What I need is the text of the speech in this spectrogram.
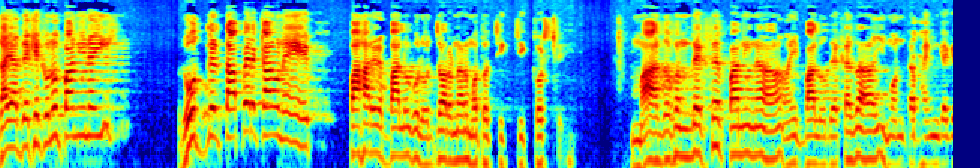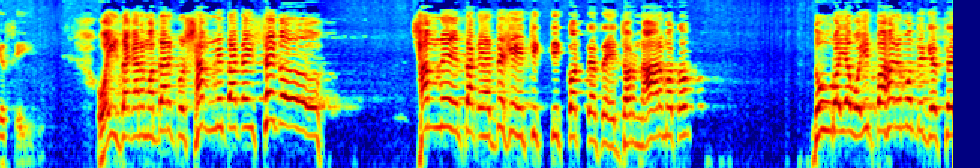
যাইয়া দেখে কোনো পানি নাই। রৌদ্রের তাপের কারণে পাহাড়ের বালুগুলো ঝর্ণার মতো চিকচিক করছে। মা যখন দেখছে পানি না ওই বালু দেখা যায়, মনটা ভাঙ্গে গেছে। ওই জায়গার মধ্যে আর একটু সামনে তাকাইছে গো। সামনে তাকাইয়া দেখে চিকচিক করতেছে ঝর্ণার মতো। দৌড়াইয়া ওই পাহাড়ের মধ্যে গেছে।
